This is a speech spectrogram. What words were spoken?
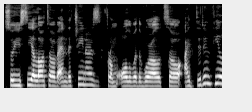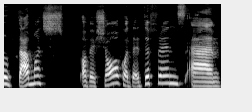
So you see a lot of, and the trainers from all over the world. So I didn't feel that much of a shock or the difference. Um,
